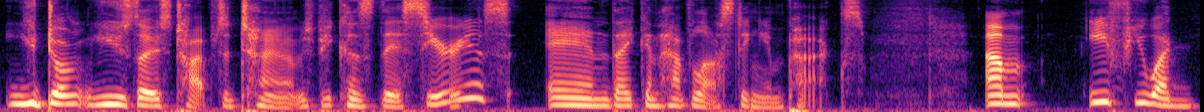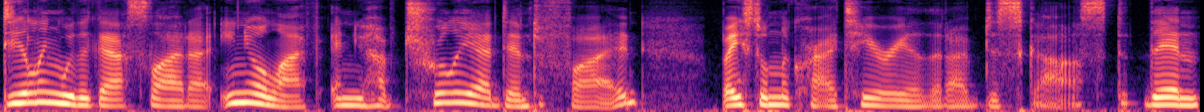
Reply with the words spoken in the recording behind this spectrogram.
You don't use those types of terms because they're serious and they can have lasting impacts. Um, if you are dealing with a gaslighter in your life and you have truly identified based on the criteria that I've discussed, then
